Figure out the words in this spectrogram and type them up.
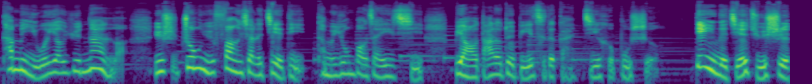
他们以为要遇难了，于是终于放下了芥蒂，他们拥抱在一起，表达了对彼此的感激和不舍。电影的结局是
